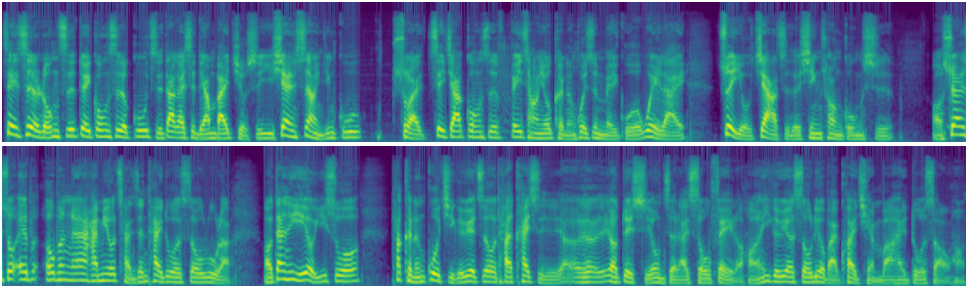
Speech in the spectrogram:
这次的融资对公司的估值大概是两百九十亿，现在市场已经估出来，这家公司非常有可能会是美国未来最有价值的新创公司。哦，虽然说 OpenAI 还没有产生太多的收入了，哦，但是也有一说，它可能过几个月之后，它开始要要对使用者来收费了，好像一个月收六百块钱吧，还是多少哈？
